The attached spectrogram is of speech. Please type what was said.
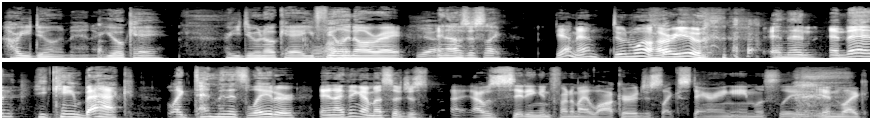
how are you doing man? Are you okay? Are you doing okay? You feeling all right? Yeah. and i was just like yeah man doing well. How are you? And then and then he came back like 10 minutes later and i think i must have just I, I was sitting in front of my locker just like staring aimlessly and like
